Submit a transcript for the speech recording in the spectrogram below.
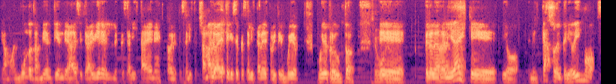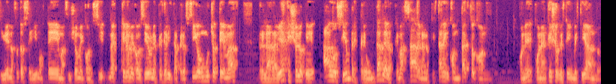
digamos, el mundo también tiende a decirte, ahí viene el especialista en esto, el especialista, llamalo a este que es especialista en esto, viste que es muy de, muy de productor. Eh, pero la realidad es que, digo, en el caso del periodismo, si bien nosotros seguimos temas y yo me no es que no me considero un especialista, pero sigo muchos temas, pero la realidad es que yo lo que hago siempre es preguntarle a los que más saben, a los que están en contacto con, con, con aquello que estoy investigando.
